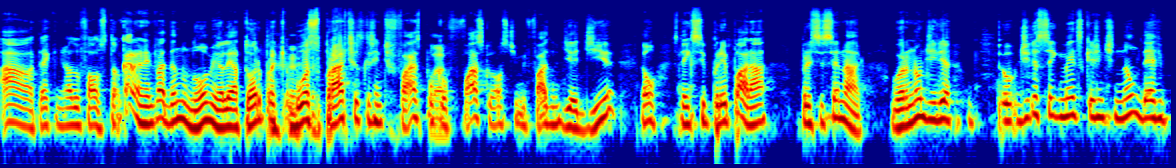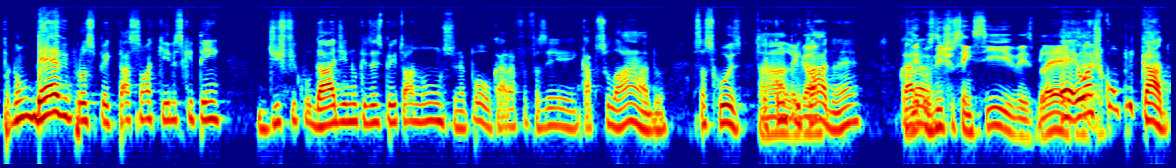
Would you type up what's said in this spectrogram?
ah, a técnica do Faustão. Cara, a gente vai dando nome aleatório para boas práticas que a gente faz, pô, Claro. eu faço, que o nosso time faz no dia a dia. Então, você tem que se preparar para esse cenário. Agora, não diria, eu diria segmentos que a gente não deve, não deve prospectar são aqueles que têm dificuldade no que diz respeito ao anúncio, né? Pô, o cara foi fazer encapsulado, essas coisas. Ah, é complicado, né? O cara... Os nichos sensíveis, black. É, eu né? acho complicado.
